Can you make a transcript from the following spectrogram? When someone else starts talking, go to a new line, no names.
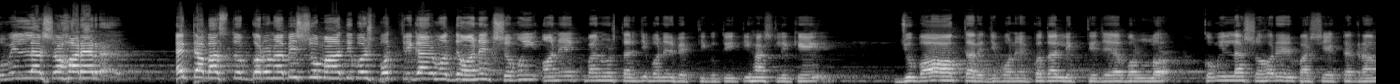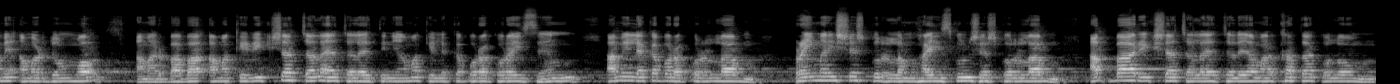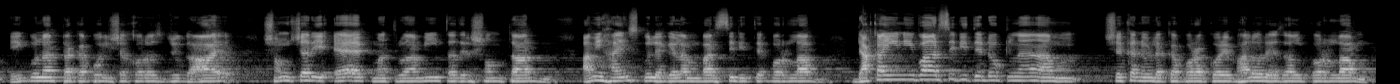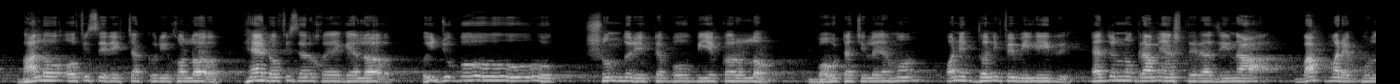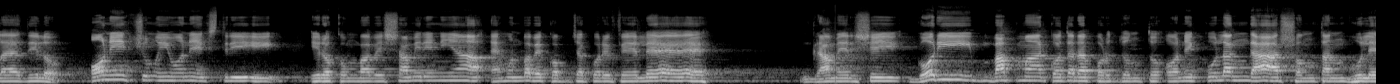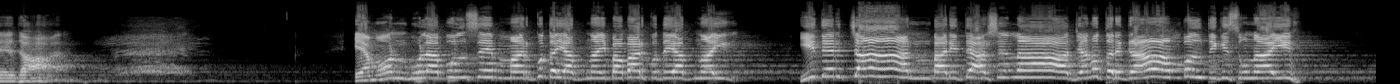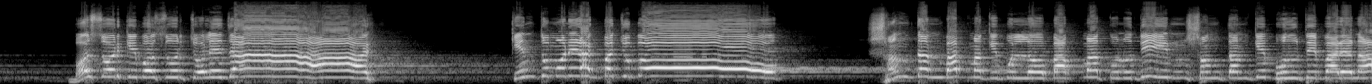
কুমিল্লা শহরের একটা বাস্তব ঘটনা, বিশ্ব মহাদিবস পত্রিকার মধ্যে অনেক সময় অনেক মানুষ তার জীবনের ব্যক্তিগত ইতিহাস লিখে, যুবক তার জীবনের কথা লিখতে যেয়ে বলল, কুমিল্লা শহরের পাশে একটা গ্রামে আমার জন্ম, আমার বাবা আমাকে রিক্সা চালায় চালায় তিনি আমাকে লেখাপড়া করাইছেন। আমি লেখাপড়া করলাম, প্রাইমারি শেষ করলাম, হাই স্কুল শেষ করলাম আব্বা রিক্সা চালায় চালায় আমার খাতা, কলম এইগুলার টাকা পয়সা খরচ যোগায়। সংসারী একমাত্র আমি, তাদের সন্তান। আমি হাই স্কুলে গেলাম ভার্সিটিতে পড়লাম, ঢাকা ইউনিভার্সিটিতে ঢুকলাম। সেখানেও লেখাপড়া করে ভালো রেজাল্ট করলাম। ভালো অফিসের চাকরি হলো হেড অফিসার হয়ে গেল। ওই যুবক সুন্দরী একটা বউ বিয়ে করল। বউটা ছিল এমন, অনেক ধনী ফ্যামিলির এজন্য গ্রামে আসতে রাজি না। বাপ মারে ভুলায়া দিল। অনেক সময় অনেক স্ত্রী এরকম ভাবে স্বামীরে নিয়া এমন ভাবে কবজা করে ফেলে। গ্রামের সেই গরিব বাপ মার কথাটা পর্যন্ত অনেক কুলাঙ্গার সন্তান ভুলে যায়। এমন ভুলা বলছে, মার কোথায় ইয়াদ নাই, বাবার কোথায় ইয়াদ নাই? ঈদের চান বাড়িতে আসে না, যেন তার গ্রাম বলতে কিছু নাই। বছর কি বছর চলে যায়। কিন্তু মনে রাখবা যুবক, সন্তান বাপ মাকে বলল, বাপ মা কোনোদিন সন্তানকে ভুলতে পারে না।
